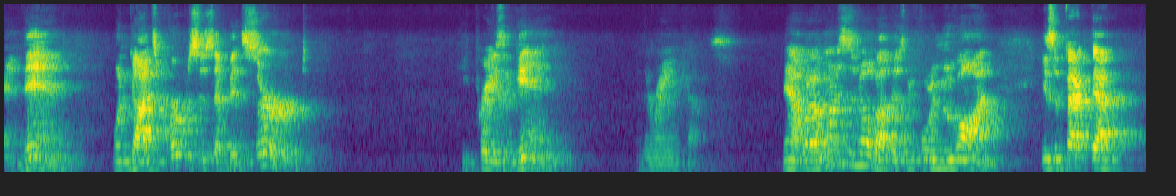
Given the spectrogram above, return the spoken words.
And then, when God's purposes have been served, he prays again and the rain comes. Now, what I want us to know about this before we move on is the fact that,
